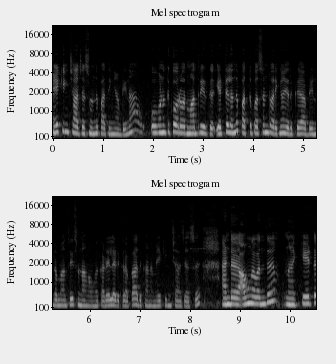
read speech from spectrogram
மேக்கிங் சார்ஜஸ் வந்து பார்த்திங்க அப்படின்னா ஒவ்வொன்றுத்துக்கும் ஒரு ஒரு மாதிரி இருக்குது எட்டுலேருந்து பத்து பர்சன்ட் வரைக்கும் இருக்குது அப்படின்ற மாதிரி சொன்னாங்க அவங்க கடையில் எடுக்கிறப்ப அதுக்கான மேக்கிங் சார்ஜஸ்ஸு அண்டு அவங்க வந்து கேட்டு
